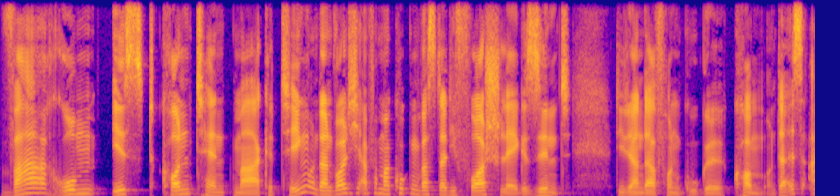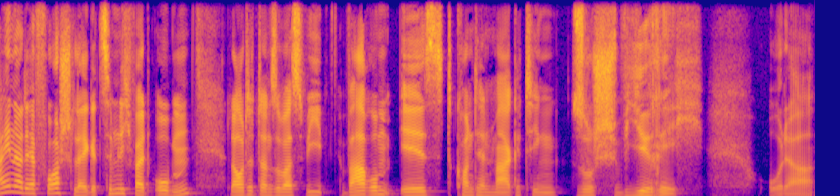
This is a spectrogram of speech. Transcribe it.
warum ist Content Marketing? Und dann wollte ich einfach mal gucken, was da die Vorschläge sind, die dann da von Google kommen. Und da ist einer der Vorschläge ziemlich weit oben, lautet dann sowas wie, warum ist Content Marketing so schwierig? Oder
